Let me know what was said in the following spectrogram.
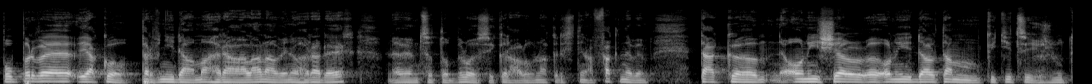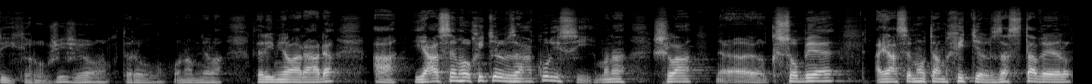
poprvé jako první dáma hrála na Vinohradech, nevím, co to bylo, jestli královna Kristina, fakt nevím, tak eh, on jí šel, on jí dal tam kytici žlutých růží, že jo, kterou ona měla, který měla ráda. A já jsem ho chytil v zákulisí. Ona šla eh, k sobě a já jsem ho tam chytil, zastavil.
